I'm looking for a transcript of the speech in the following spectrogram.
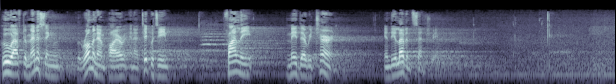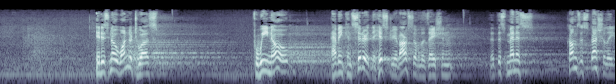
who, after menacing the Roman Empire in antiquity, finally made their return in the 11th century. It is no wonder to us, for we know, having considered the history of our civilization, that this menace comes especially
